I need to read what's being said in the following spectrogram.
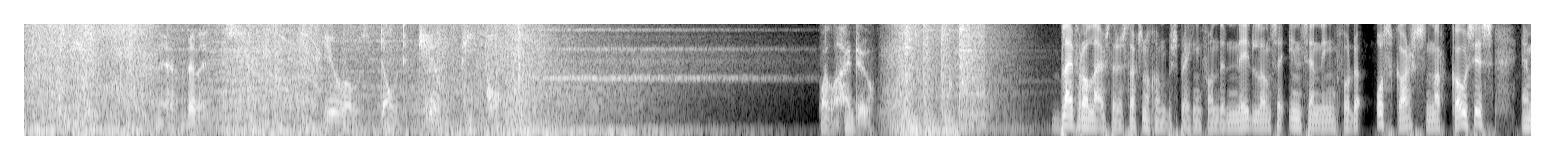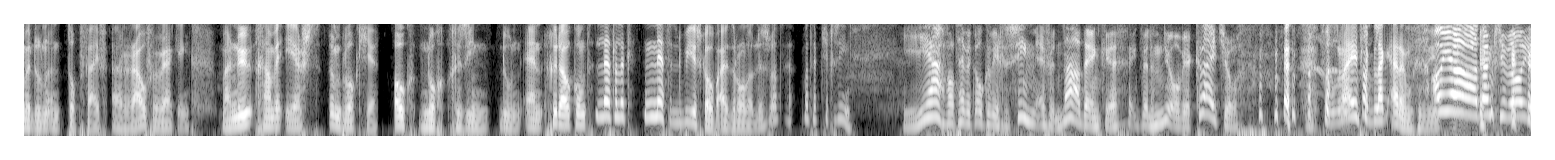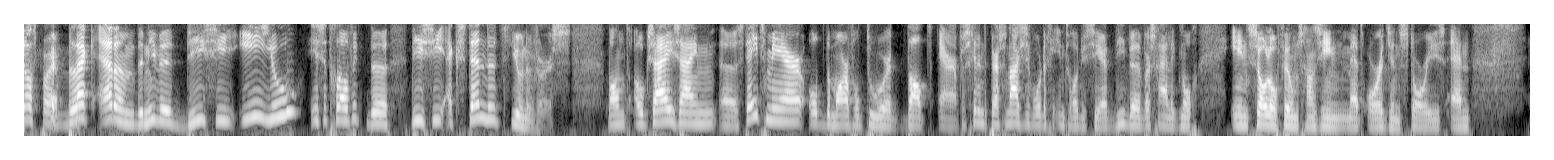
and there are villains. Heroes don't kill people. Well, I do. Blijf vooral luisteren. Straks nog een bespreking van de Nederlandse inzending voor de Oscars Narcosis. En we doen een top 5 rouwverwerking. Maar nu gaan we eerst een blokje ook nog gezien doen. En Guido komt letterlijk net de bioscoop uitrollen. Dus wat, wat heb je gezien? Ja, wat heb ik ook alweer gezien? Even nadenken. Ik ben hem nu alweer kwijt, joh. Volgens mij heb je Black Adam gezien. Oh ja, dankjewel Jasper. Black Adam, de nieuwe DCEU is het geloof ik. De DC Extended Universe. Want ook zij zijn eh, steeds meer op de Marvel Tour dat er verschillende personages worden geïntroduceerd die we waarschijnlijk nog in solofilms gaan zien met origin stories en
